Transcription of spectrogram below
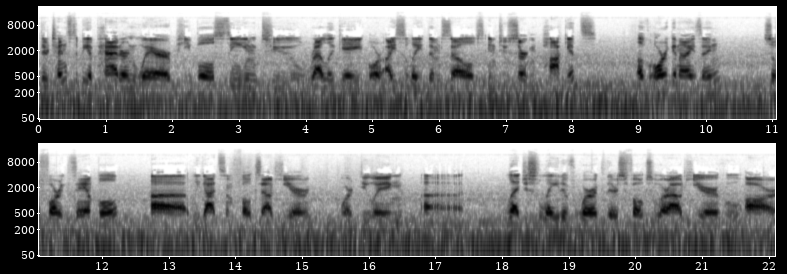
there tends to be a pattern where people seem to relegate or isolate themselves into certain pockets of organizing. So, for example, uh, we got some folks out here who are doing uh, legislative work. There's folks who are out here who are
